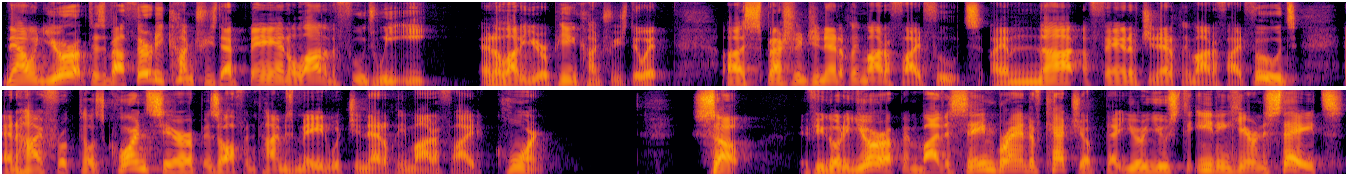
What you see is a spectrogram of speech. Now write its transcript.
Now, in Europe, there's about 30 countries that ban a lot of the foods we eat, and a lot of European countries do it, uh, especially genetically modified foods. I am not a fan of genetically modified foods, and high fructose corn syrup is oftentimes made with genetically modified corn. So, if you go to Europe and buy the same brand of ketchup that you're used to eating here in the States,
